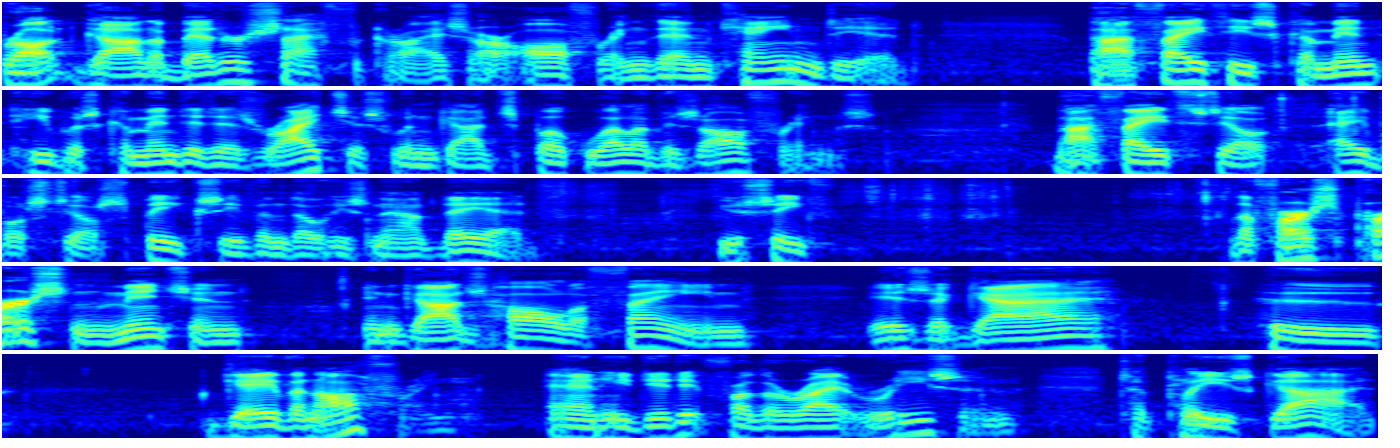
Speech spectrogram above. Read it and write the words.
brought God a better sacrifice or offering than Cain did. By faith, commend, he was commended as righteous when God spoke well of his offerings. By faith, still Abel still speaks, even though he's now dead. You see, the first person mentioned in God's Hall of Fame is a guy who gave an offering, and he did it for the right reason to please God.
